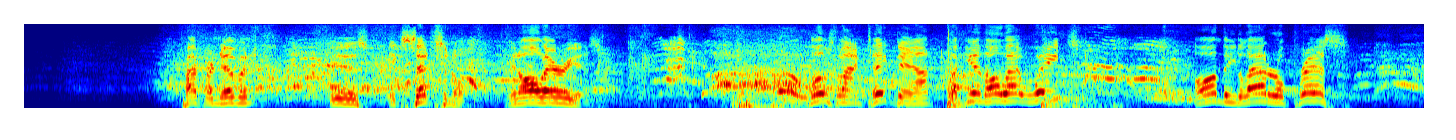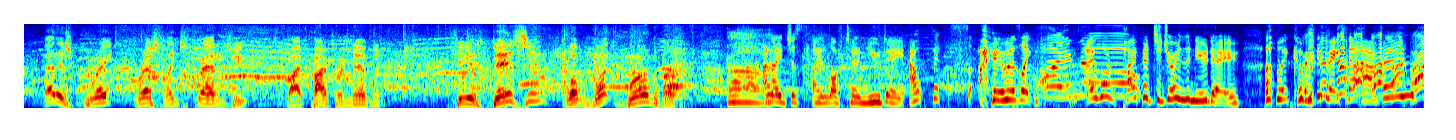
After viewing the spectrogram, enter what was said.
Piper Niven is exceptional in all areas. Oh, clothesline takedown. Again, all that weight on the lateral press. That is great wrestling strategy by Piper Niven. She is dancing well, what brung her. and I just I loved her New Day outfits. I was like, I want know. Piper to join the New Day. I'm like, can we make that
